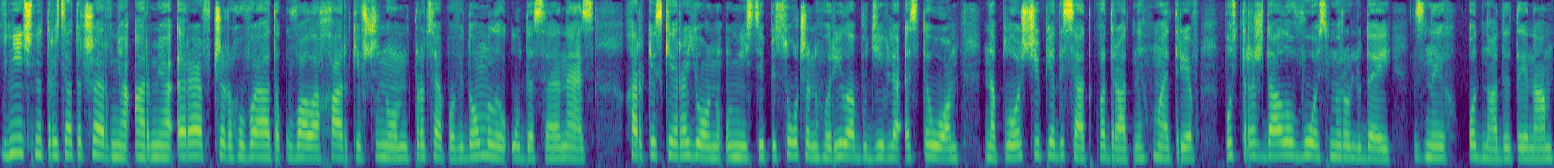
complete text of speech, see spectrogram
В ніч на 30 червня армія РФ чергове атакувала Харківщину. Про це повідомили у ДСНС. Харківський район у місті Пісочин горіла будівля СТО на площі 50 квадратних метрів. Постраждало восьмеро людей, з них одна дитина.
